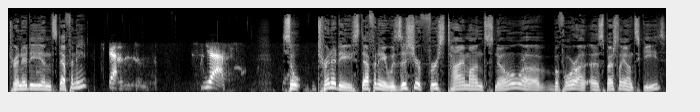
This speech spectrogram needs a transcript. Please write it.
Trinity and Stephanie? Yes. Yes. So, Trinity, Stephanie, was this your first time on snow uh, before, uh, especially on skis?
